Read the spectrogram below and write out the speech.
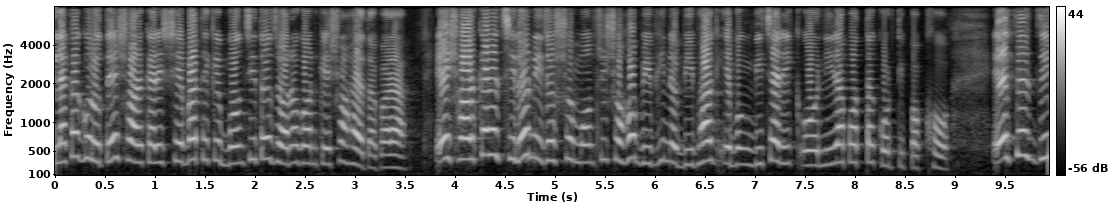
এলাকাগুলোতে সরকারি সেবা থেকে বঞ্চিত জনগণকে সহায়তা করা। এই সরকারে ছিল নিজস্ব মন্ত্রীসহ বিভিন্ন বিভাগ এবং বিচারিক ও নিরাপত্তা কর্তৃপক্ষ। এসএসজি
